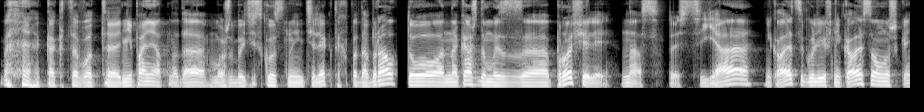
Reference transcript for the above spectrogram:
как-то вот э, непонятно, да, может быть, искусственный интеллект их подобрал, то на каждом из э, профилей нас, то есть я, Николай Цигулиев, Николай Солнышко,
